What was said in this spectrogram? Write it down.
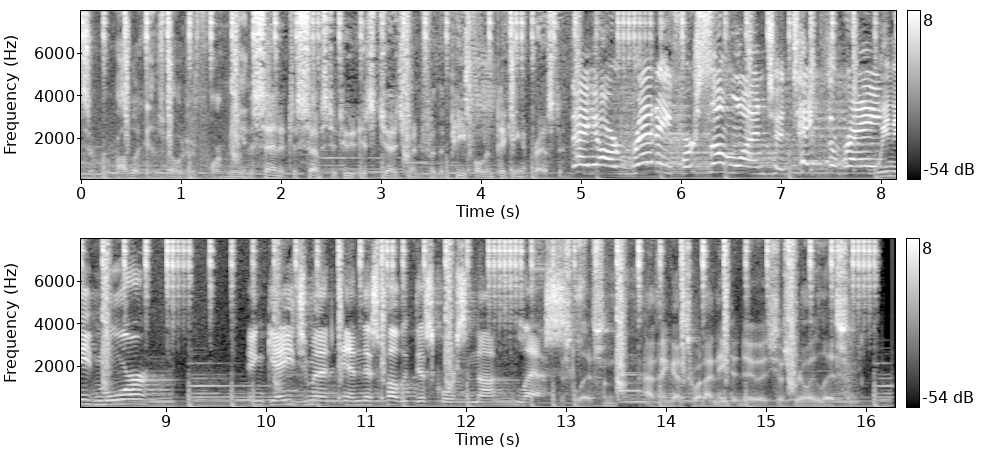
lots of Republicans voted for me in the Senate to substitute its judgment for the people in picking a president. They are ready for someone to take the reins. We need more engagement in this public discourse and not less. Just listen. I think that's what I need to do is just really listen.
